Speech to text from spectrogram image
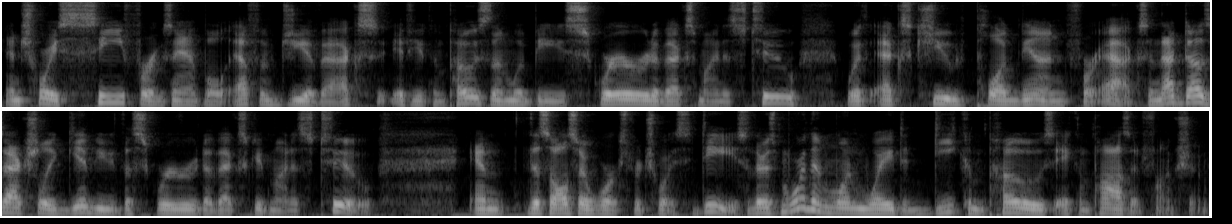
In choice C, for example, f of g of x, if you compose them, would be square root of x minus 2 with x cubed plugged in for x. And that does actually give you the square root of x cubed minus 2. And this also works for choice D. So there's more than one way to decompose a composite function.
